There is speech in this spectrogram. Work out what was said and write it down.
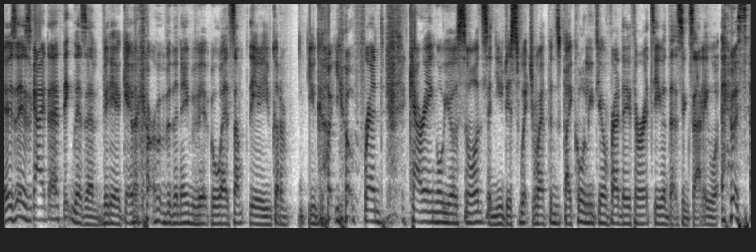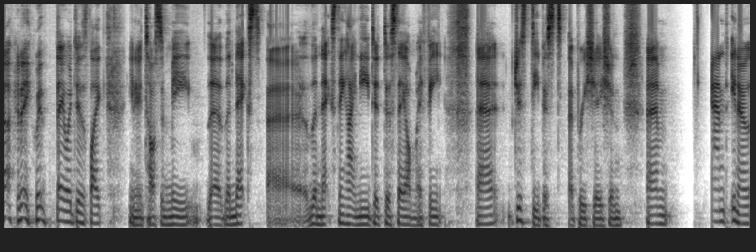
it was, it kind of, I think there's a video game I can't remember the name of it, but where something you have got a you got your friend carrying all your swords and you just switch weapons by calling to your friend authority, and that's exactly what was happening. With they were just like you know tossing me the the next uh, the next thing I needed to stay on my feet. Uh, just deepest appreciation. Um, and you know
